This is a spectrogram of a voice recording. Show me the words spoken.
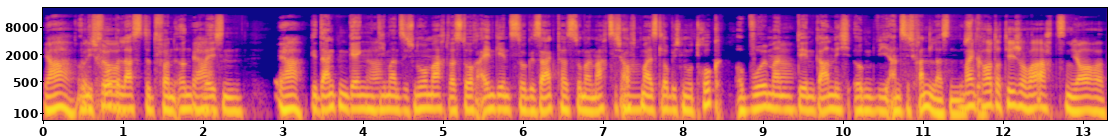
ja Und, nicht so, vorbelastet von irgendwelchen Ja, Gedankengängen, Ja. die man sich nur macht, was du auch eingehend so gesagt hast. So, man macht sich oftmals, glaube ich, nur Druck, obwohl man Ja. den gar nicht irgendwie an sich ranlassen müsste. mein Kater-T-Shirt war 18 Jahre.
